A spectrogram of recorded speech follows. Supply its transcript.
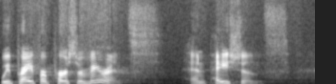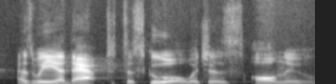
We pray for perseverance and patience as we adapt to school, which is all new.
